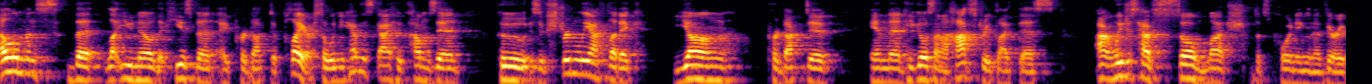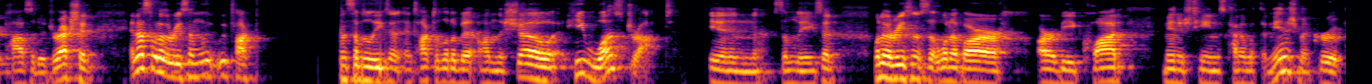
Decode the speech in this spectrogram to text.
elements that let you know that he has been a productive player. So when you have this guy who comes in who is extremely athletic, young, productive, and then he goes on a hot streak like this, uh, we just have so much that's pointing in a very positive direction. And that's one of the reasons we, have talked in some of the leagues and, and talked a little bit on the show. He was dropped in some leagues. And one of the reasons that one of our RV quad managed teams, kind of with the management group,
